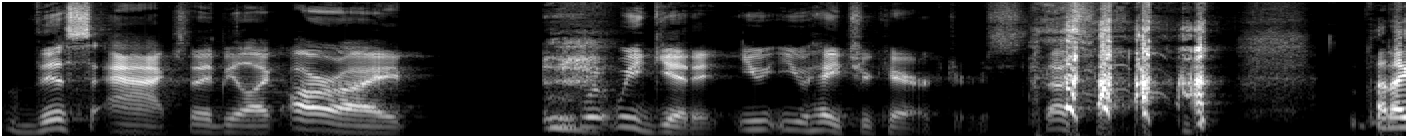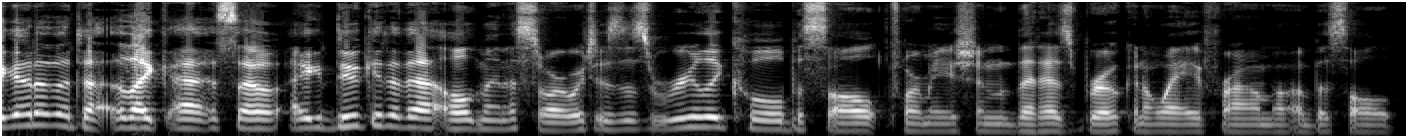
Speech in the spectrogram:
this act, they'd be like, "All right, we, we get it. You you hate your characters. That's fine." But I go to the like uh, so I do get to that old man Storr, which is this really cool basalt formation that has broken away from a basalt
